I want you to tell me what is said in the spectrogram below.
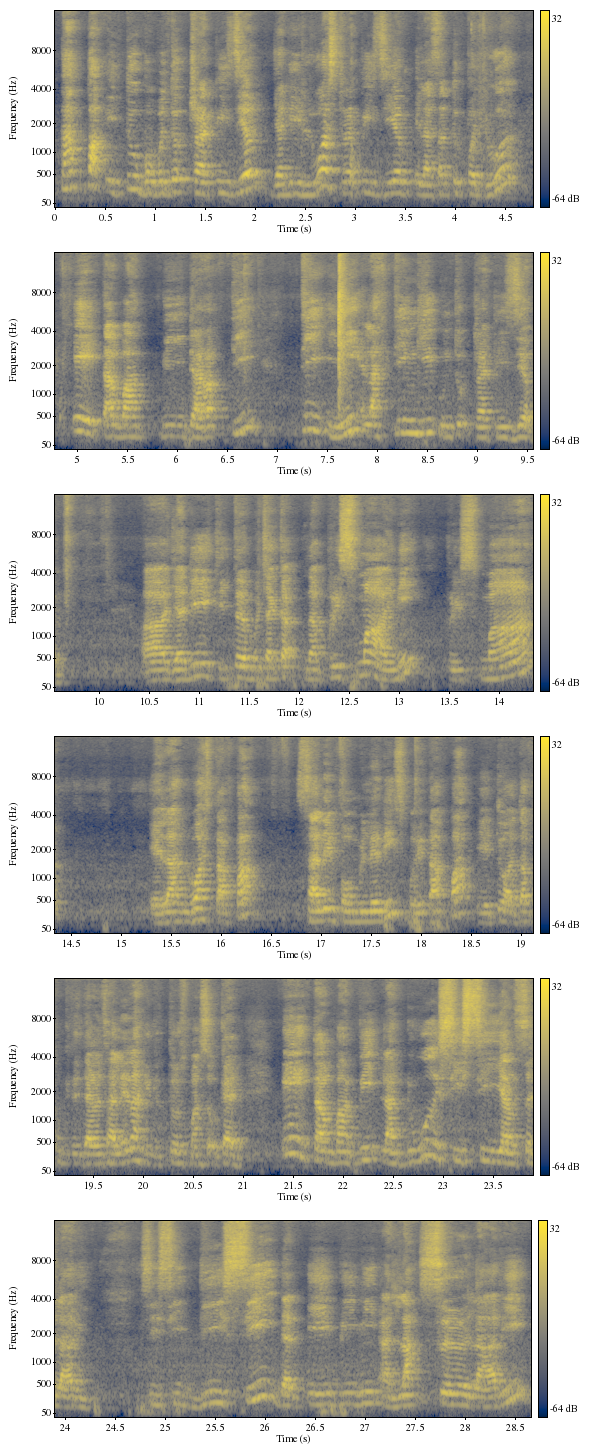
tapak itu berbentuk trapezium. Jadi luas trapezium ialah 1 per 2 A tambah B darab T. T ini adalah tinggi untuk trapezium. Uh, Jadi kita bercakap tentang prisma ini. Prisma ialah luas tapak. Salin formula ni sebagai tapak Iaitu ataupun kita jangan salin lah Kita terus masukkan. A tambah B ialah dua sisi yang selari sisi DC dan AB ni adalah selari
